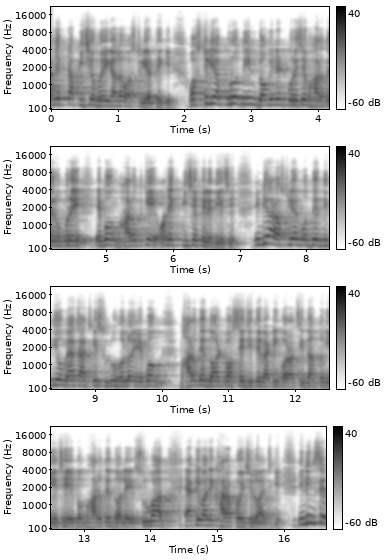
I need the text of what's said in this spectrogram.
অনেকটা পিছে হয়ে গেল অস্ট্রেলিয়ার থেকে। অস্ট্রেলিয়া পুরো দিন ডমিনেট করেছে ভারতের উপরে এবং ভারতকে অনেক পিছে ফেলে দিয়েছে। ইন্ডিয়ার অস্ট্রেলিয়ার মধ্যে দ্বিতীয় ম্যাচ আজকে শুরু হলো এবং ভারতের দল টসে জিতে ব্যাটিং করার সিদ্ধান্ত নিয়েছে এবং ভারতের দলে শুরুয়াত একেবারে খারাপ হয়েছিল আজকে। ইনিংসের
